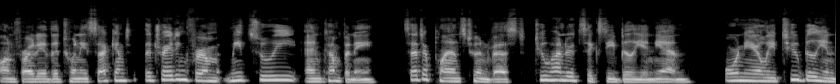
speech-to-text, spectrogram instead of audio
On Friday the 22nd, the trading firm Mitsui and Company set up plans to invest 260 billion yen, or nearly $2 billion,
